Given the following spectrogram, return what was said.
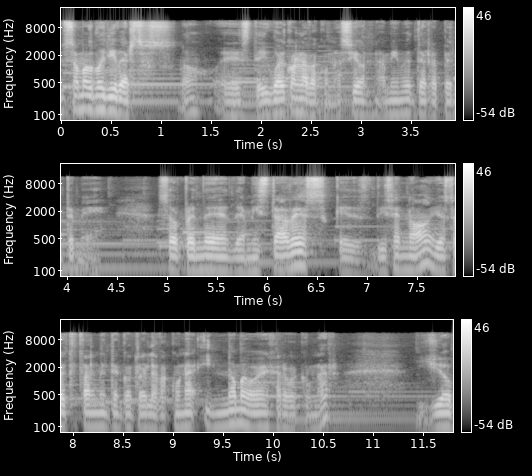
somos muy diversos, ¿no? Este, igual con la vacunación, a mí de repente me, sorprende de amistades que dicen no, yo estoy totalmente en contra de la vacuna y no me voy a dejar vacunar. Yo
